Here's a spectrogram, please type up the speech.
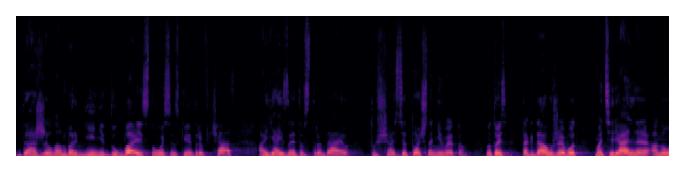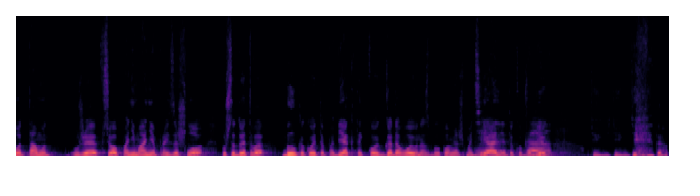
даже Ламборгини, Дубай, 180 км в час, а я из-за этого страдаю, то счастье точно не в этом. Ну, то есть тогда уже вот материальное, оно вот там вот уже все, понимание произошло. Потому что до этого был какой-то побег такой, годовой у нас был, помнишь, материальный такой да. побег. Деньги, деньги, деньги. там.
